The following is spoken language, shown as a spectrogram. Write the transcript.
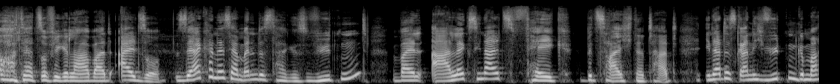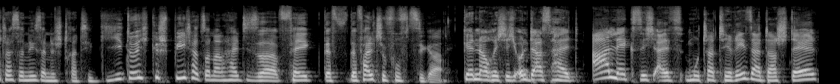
Oh, der hat so viel gelabert. Also, Serkan ist ja am Ende des Tages wütend, weil Alex ihn als Fake bezeichnet hat. Ihn hat es gar nicht wütend gemacht, dass er nicht seine Strategie durchgespielt hat, sondern halt dieser Fake, der, der falsche 50er. Genau, richtig. Und dass halt Alex sich als Mutter Teresa darstellt,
